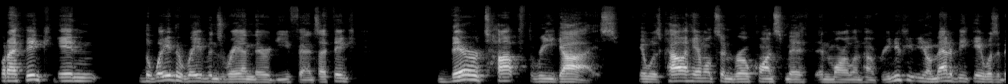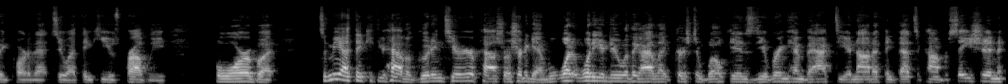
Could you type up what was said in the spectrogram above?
But I think in the way the Ravens ran their defense, I think their top three guys. It was Kyle Hamilton, Roquan Smith, and Marlon Humphrey. And you can, you know, Madubuike was a big part of that too. I think he was probably four, but to me, I think if you have a good interior pass rusher, and again, what, what do you do with a guy like Christian Wilkins? Do you bring him back? Do you not? I think that's a conversation.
